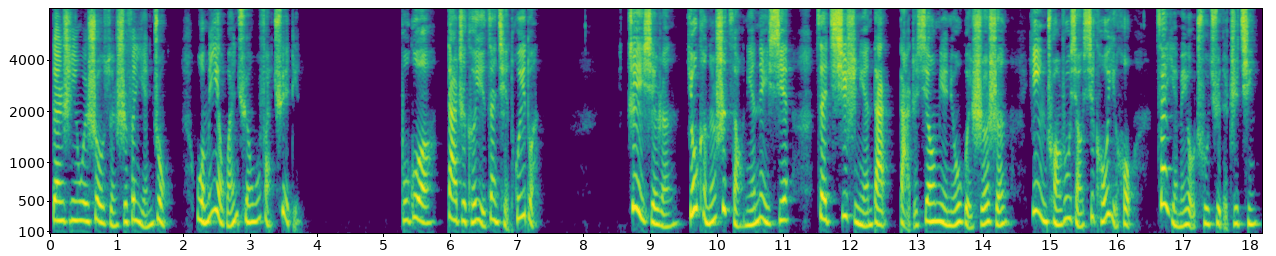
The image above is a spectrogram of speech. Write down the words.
但是因为受损十分严重，我们也完全无法确定。不过大致可以暂且推断。这些人有可能是早年那些在七十年代打着消灭牛鬼蛇神，硬闯入小溪口以后再也没有出去的知青。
